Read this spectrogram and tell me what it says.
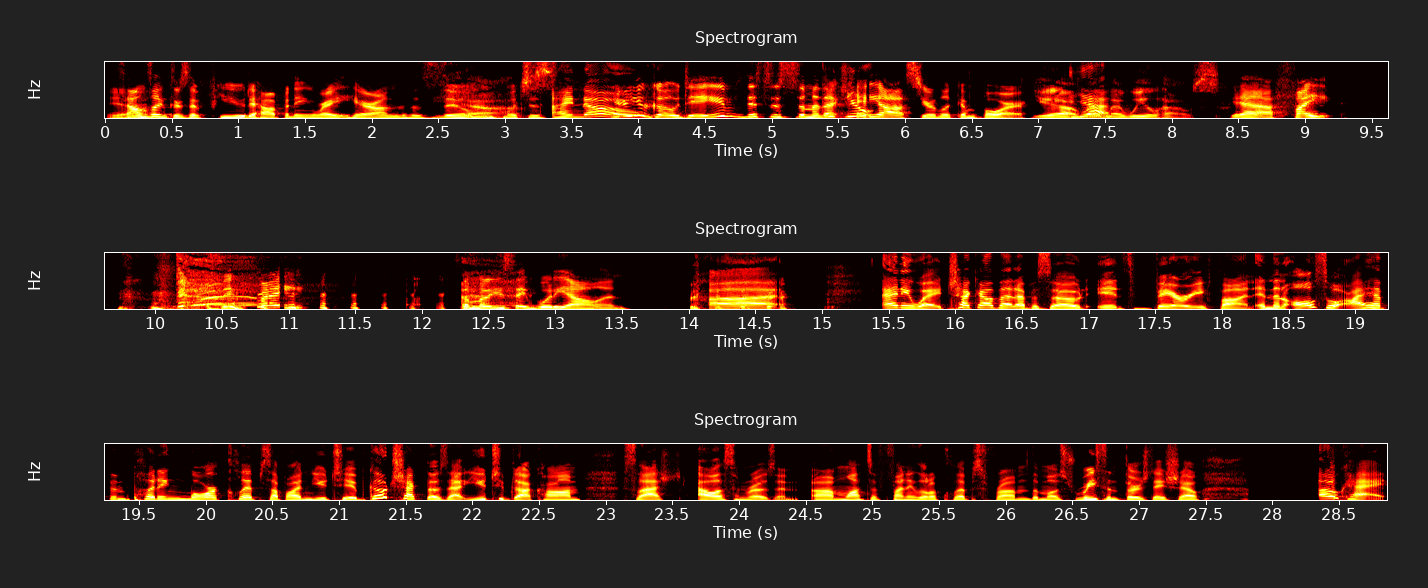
Yeah. Sounds like there's a feud happening right here on the Zoom, Yeah. which is. I know. Here you go, Dave. This is some of that you- chaos you're looking for. Yeah, Yeah. right in my wheelhouse. Yeah, fight. a big fight. Somebody say Woody Allen. Uh, anyway, check out that episode. It's very fun. And then also, I have been putting more clips up on YouTube. Go check those out. YouTube.com slash Allison Rosen. Um, lots of funny little clips from the most recent Thursday show. Okay.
